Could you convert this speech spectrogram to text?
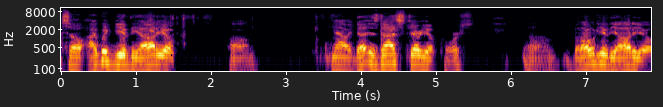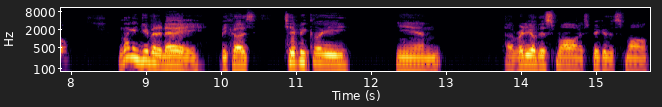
So I would give the audio, um, now it does, it's not stereo, of course, um, but I will give the audio, I'm not going to give it an A because typically in a radio this small and a speaker this small,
